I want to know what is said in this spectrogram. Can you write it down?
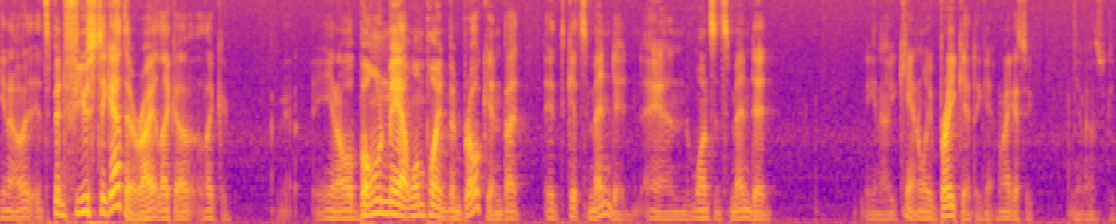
you know it's been fused together, right? Like a like a, you know a bone may at one point been broken, but it gets mended, and once it's mended, you know you can't really break it again. Well, I guess you, you know you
